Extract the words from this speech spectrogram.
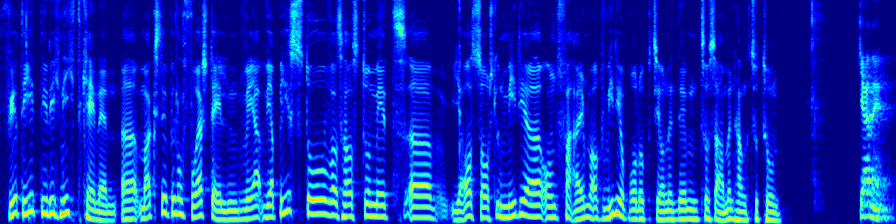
Für die, die dich nicht kennen, äh, magst du dir ein bisschen vorstellen, wer, wer bist du, was hast du mit äh, ja, Social Media und vor allem auch Videoproduktion in dem Zusammenhang zu tun? Gerne.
